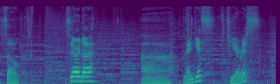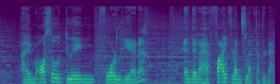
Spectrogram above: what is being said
So, Zerida, uh, Landius, Tiaris. I'm also doing 4 Liana, and then I have 5 runs left after that,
